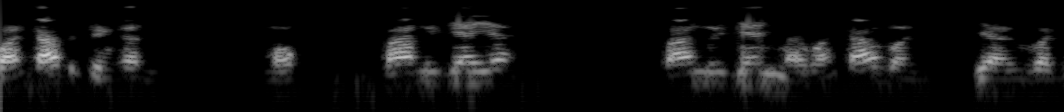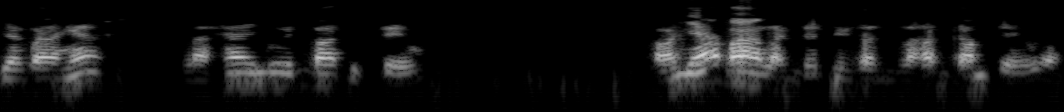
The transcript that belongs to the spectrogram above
quảng cáo trên truyền hình một ba mươi giây á ba mươi giây mà quảng cáo vào giờ vào giờ vàng á là hai mươi ba triệu. Họ nhá ba lần trên truyền hình là hết trăm triệu rồi.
